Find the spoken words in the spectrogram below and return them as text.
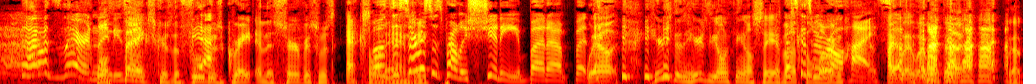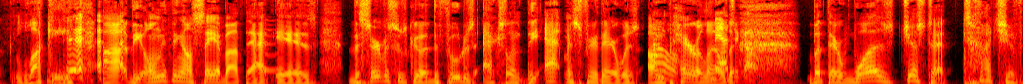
I was there in well, '96. thanks because the food Yeah. was great and the service was excellent. Well, the Angie. service was probably shitty, but uh, but Well, here's the here's the only thing I'll say about the we were all high, so. I, I went there well, lucky. Uh, the only thing I'll say about that is the service was good, the food was excellent, the atmosphere there was unparalleled. Oh, magical. But there was just a touch of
